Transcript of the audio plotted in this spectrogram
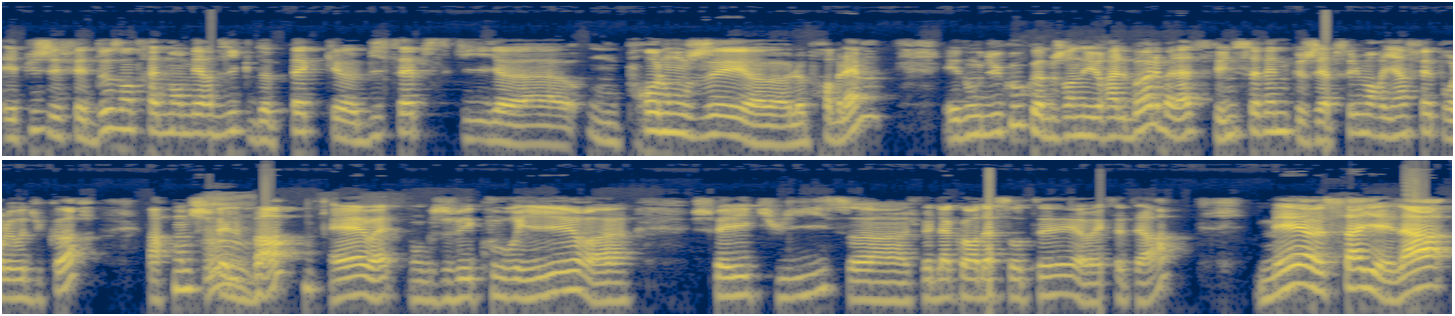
et puis j'ai fait deux entraînements merdiques de pec biceps qui ont prolongé le problème. Et donc du coup, comme j'en ai eu ras-le-bol, bah là, ça fait une semaine que j'ai absolument rien fait pour le haut du corps. Par contre, je fais le oh. bas. Et eh ouais, donc je vais courir, euh, je fais les cuisses, euh, je fais de la corde à sauter, euh, etc. Mais ça y est, là,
